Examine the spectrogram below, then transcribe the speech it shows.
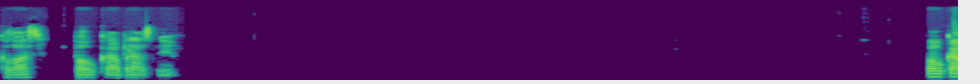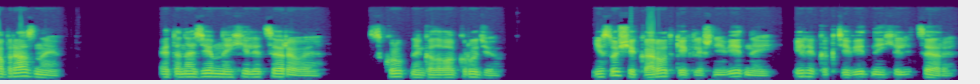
Класс паукообразные. Паукообразные – это наземные хелицеровые с крупной головогрудью, несущие короткие клешневидные или когтевидные хелицеры,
